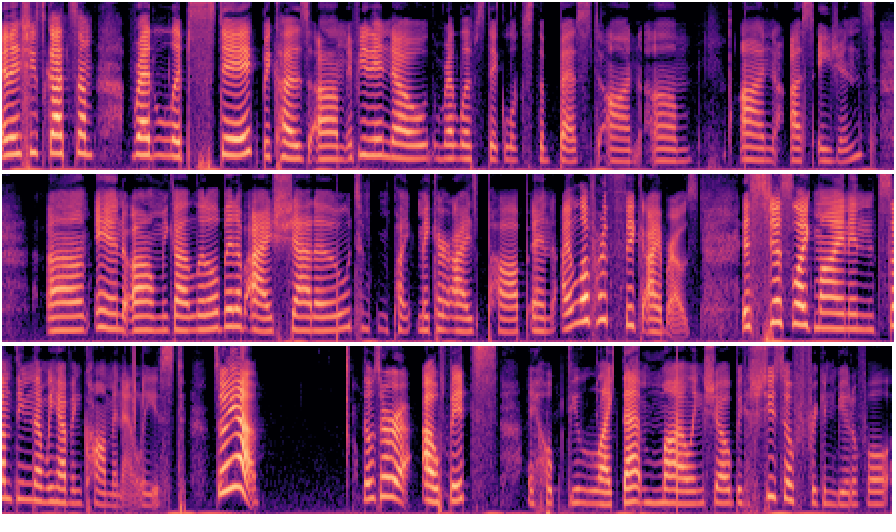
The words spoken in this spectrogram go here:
And then she's got some red lipstick because um if you didn't know, red lipstick looks the best on um on us Asians. Um, and um, we got a little bit of eyeshadow to make her eyes pop. And I love her thick eyebrows. It's just like mine, and it's something that we have in common at least. So yeah, those are outfits. I hope you like that modeling show because she's so freaking beautiful.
